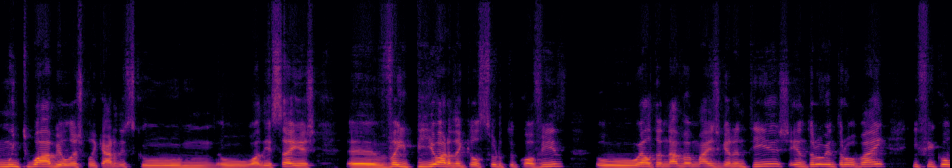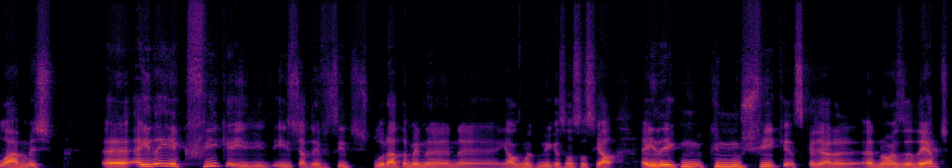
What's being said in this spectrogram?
muito hábil a explicar. Disse que o, o Odisseias uh, veio pior daquele surto do Covid. O Elton dava mais garantias, entrou, entrou bem e ficou lá. Mas Uh, a ideia que fica, e, e isso já deve sido explorado também na, na, em alguma comunicação social, a ideia que, que nos fica, se calhar a, a nós adeptos,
